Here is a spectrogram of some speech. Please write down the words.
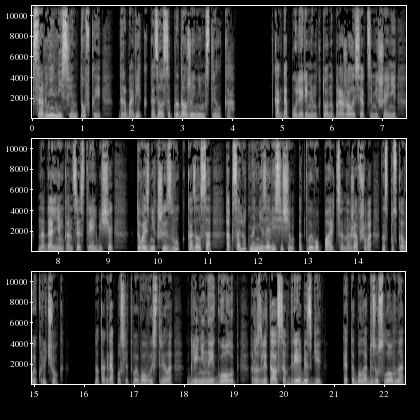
В сравнении с винтовкой дробовик казался продолжением стрелка. Когда пуля Ремингтона поражала сердце мишени на дальнем конце стрельбища, то возникший звук казался абсолютно независящим от твоего пальца, нажавшего на спусковой крючок. Но когда после твоего выстрела глиняный голубь разлетался в дребезги, это была, безусловно,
